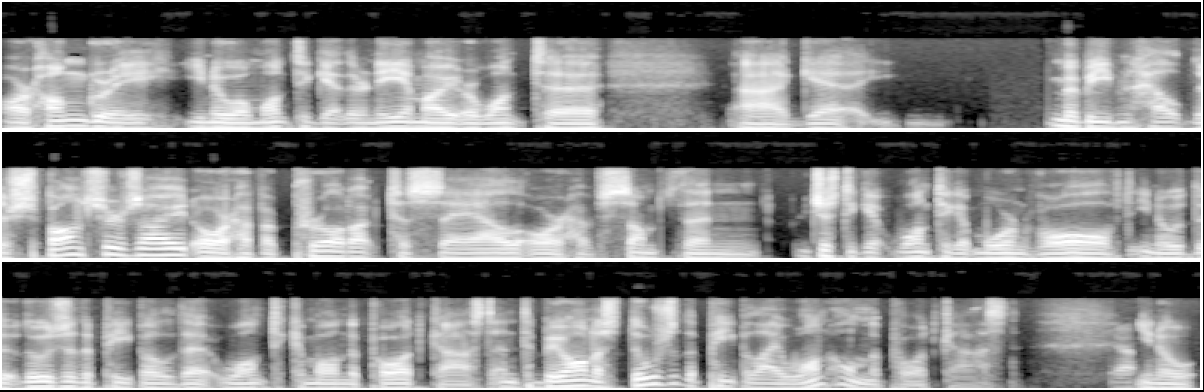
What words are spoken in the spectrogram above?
are hungry, you know, and want to get their name out or want to uh, get maybe even help their sponsors out or have a product to sell or have something just to get want to get more involved. You know th- those are the people that want to come on the podcast. And to be honest those are the people i want on the podcast. Yeah. you know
